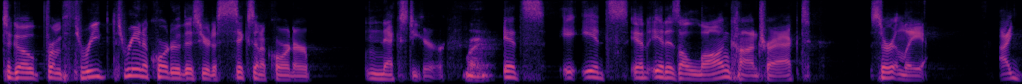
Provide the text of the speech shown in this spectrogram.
to go from three three and a quarter this year to six and a quarter next year. Right. It's it's it, it is a long contract. Certainly, I.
